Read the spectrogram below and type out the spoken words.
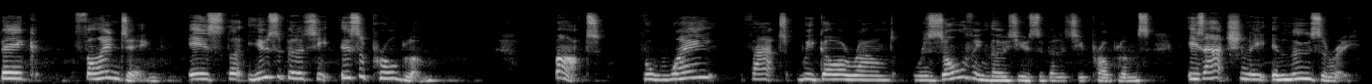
big finding is that usability is a problem, but the way that we go around resolving those usability problems is actually illusory.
